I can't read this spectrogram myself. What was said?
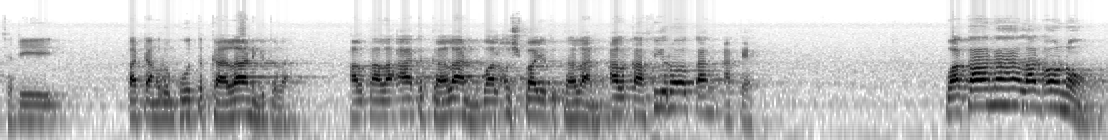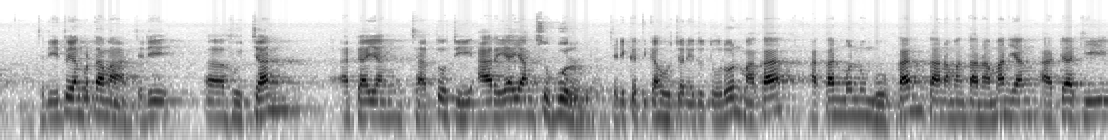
Jadi padang rumput tegalan gitulah. Al kalaa tegalan, wal usba ya tegalan. Al kafiro kang akeh. Wakana lan ono. jadi itu yang pertama. Jadi uh, hujan ada yang jatuh di area yang subur. Jadi ketika hujan itu turun maka akan menumbuhkan tanaman-tanaman yang ada di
